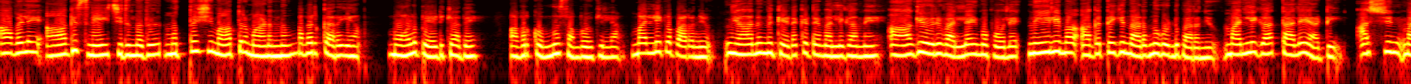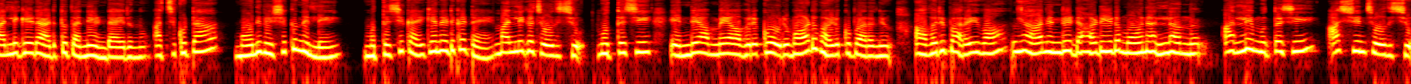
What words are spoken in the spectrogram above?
അവളെ ആകെ സ്നേഹിച്ചിരുന്നത് മുത്തശ്ശി മാത്രമാണെന്നും അവർക്കറിയാം. മോൾ പേടിക്കാതെ. അവർക്കൊന്നും സംഭവിക്കില്ല. മല്ലിക പറഞ്ഞു ഞാനൊന്ന് കിടക്കട്ടെ മല്ലികാമേ. ആകെ ഒരു വല്ലായ്മ പോലെ നീലിമ അകത്തേക്ക് നടന്നുകൊണ്ട് പറഞ്ഞു മല്ലിക തലയാട്ടി. അശ്വിൻ മല്ലികയുടെ അടുത്ത് തന്നെ ഉണ്ടായിരുന്നു. അച്ചുകുട്ടാ മോന് വിശക്കുന്നില്ലേ? മുത്തശ്ശി കഴിക്കാൻ എടുക്കട്ടെ? മല്ലിക ചോദിച്ചു. മുത്തശ്ശി എന്റെ അമ്മയെ അവരൊക്കെ ഒരുപാട് വഴക്കു പറഞ്ഞു. അവർ പറയുവാ ഞാൻ എന്റെ ഡാഡിയുടെ മോനല്ലെന്ന്. അല്ലേ മുത്തശ്ശി? അശ്വിൻ ചോദിച്ചു.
